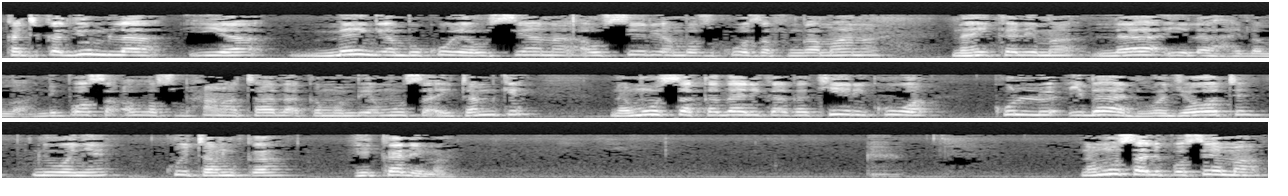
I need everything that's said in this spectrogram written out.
Katika jumla ya mengi ambayo yahusiana au siri ambazo kuwa zafungamana na hii kalima la ilaha illa Allah ndipo Allah subhanahu wa ta'ala akamwambia Musa aitamke na Musa kadhalika akakiri kuwa kullu ibad waja wote ni wenye kuitamka hii kalima. Na Musa aliposema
